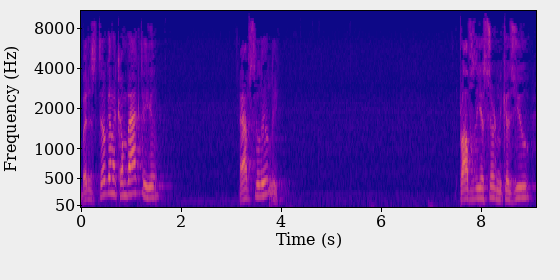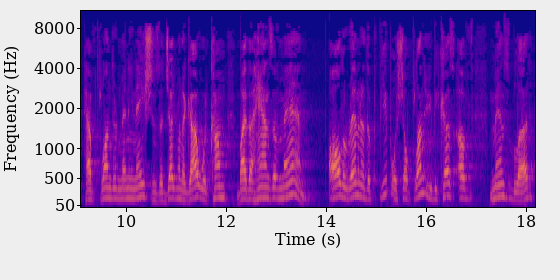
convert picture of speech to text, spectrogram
but it's still going to come back to you. Absolutely. Prophecy is certain because you have plundered many nations. The judgment of God would come by the hands of man. All the remnant of the people shall plunder you because of men's blood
